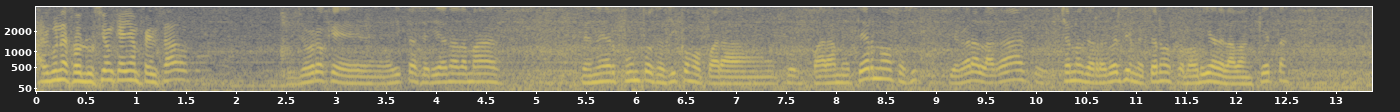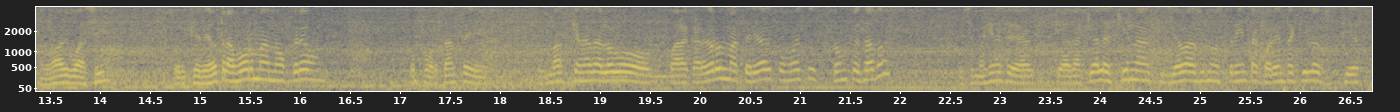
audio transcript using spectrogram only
¿Alguna solución que hayan pensado? Pues yo creo que ahorita sería nada más tener puntos así como para, para meternos, así llegar a la gas, echarnos de reversa y meternos por la orilla de la banqueta o algo así, porque de otra forma no creo. Importante, pues más que nada luego para cargar un material como estos que son pesados, pues imagínense que de aquí a la esquina si llevas unos 30, 40 kilos, pues sí es,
